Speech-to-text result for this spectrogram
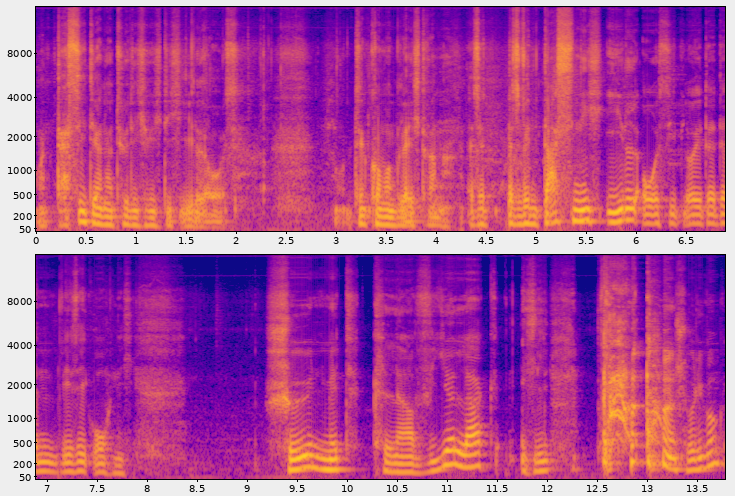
Und das sieht ja natürlich richtig edel aus. Und dann kommen wir gleich dran. Also, also wenn das nicht edel aussieht, Leute, dann weiß ich auch nicht schön mit Klavierlack. Ich, Entschuldigung.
